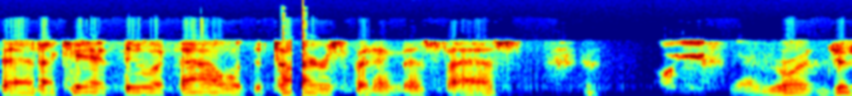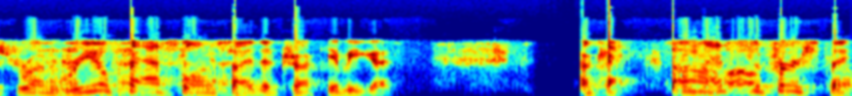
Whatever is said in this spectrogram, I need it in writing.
that. I can't do it now with the tire spinning this fast. Oh, and run- Just run real fast alongside the truck. You'll be good. Okay. So Oh, that's the first thing.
